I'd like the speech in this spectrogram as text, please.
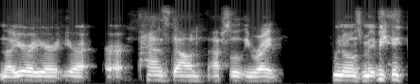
No, you're you're you're you're hands down absolutely right. Who knows? Maybe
